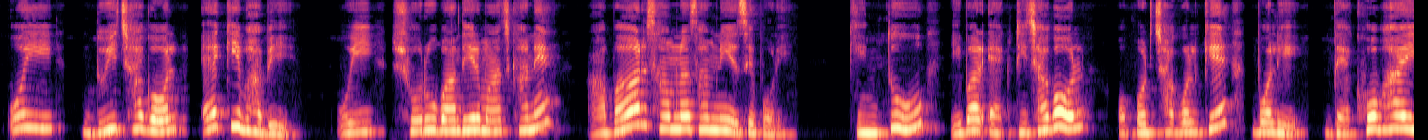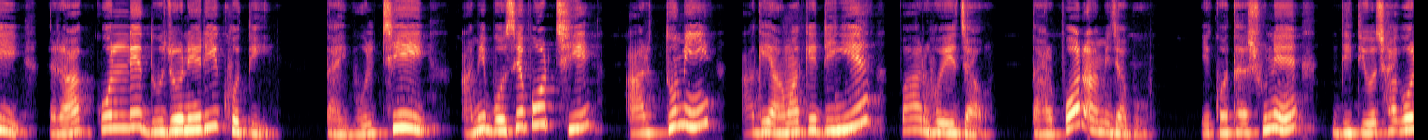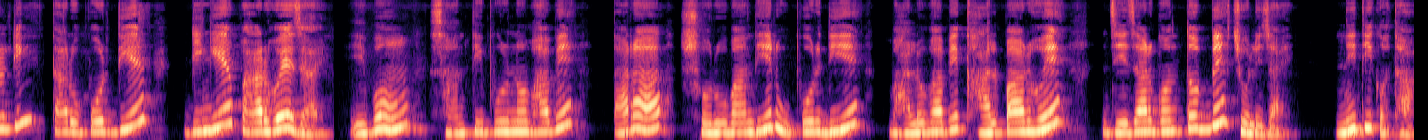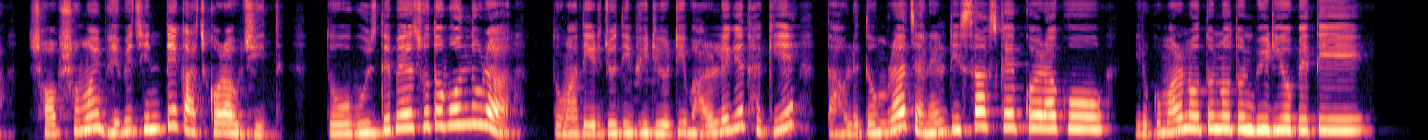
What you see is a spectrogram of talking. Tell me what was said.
ওই দুই ছাগল একইভাবে ওই সরু বাঁধের মাঝখানে আবার সামনাসামনি এসে পড়ে। কিন্তু এবার একটি ছাগল অপর ছাগলকে বলে দেখো ভাই, রাগ করলে দুজনেরই ক্ষতি। তাই বলছি, আমি বসে পড়ছি আর তুমি আগে আমাকে ডিঙিয়ে পার হয়ে যাও, তারপর আমি যাব। এ কথা শুনে দ্বিতীয় ছাগলটি তার উপর দিয়ে ডিঙিয়ে পার হয়ে যায় এবং শান্তিপূর্ণভাবে তারা সরু বাঁধের উপর দিয়ে ভালোভাবে খাল পার হয়ে যে যার গন্তব্যে চলে যায়। নীতি কথা সব সময় ভেবেচিন্তে কাজ করা উচিত। তো বুঝতে পেরেছ তো বন্ধুরা? তোমাদের যদি ভিডিওটি ভালো লেগে থাকে, তাহলে তোমরা চ্যানেলটি সাবস্ক্রাইব করে রাখো। এরকম আরও নতুন নতুন ভিডিও পেতে।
